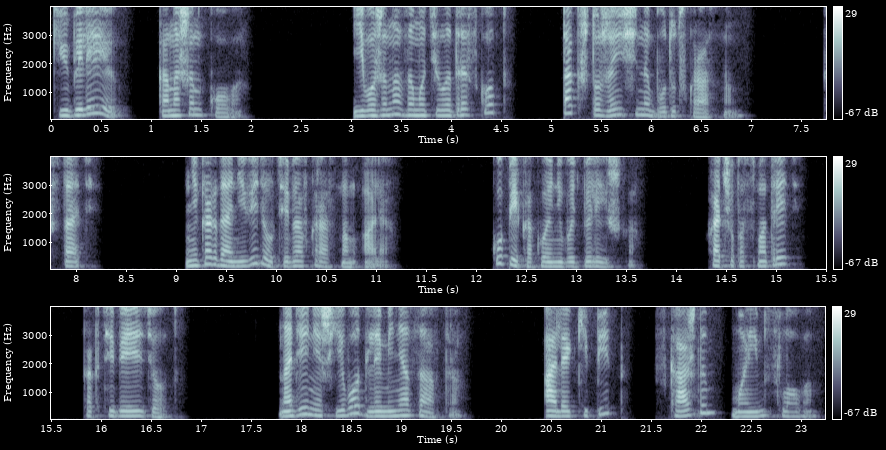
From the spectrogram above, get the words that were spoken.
к юбилею Коношенкова. Его жена замутила дресс-код, так что женщины будут в красном. Кстати, никогда не видел тебя в красном, Аля. Купи какое-нибудь белишко. Хочу посмотреть, как тебе идет. Наденешь его для меня завтра. Аля кипит с каждым моим словом.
